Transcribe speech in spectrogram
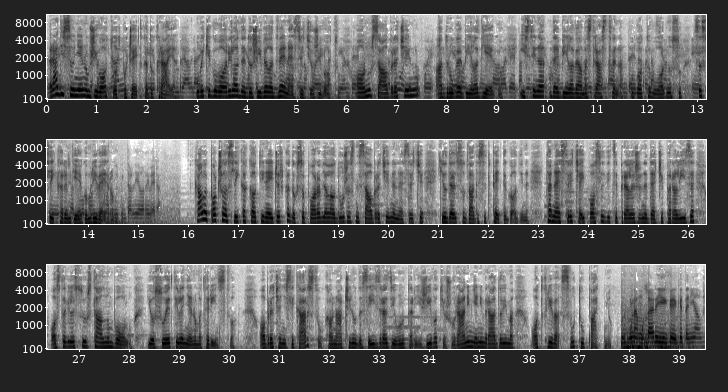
Radi se o njenom životu od početka do kraja. Uvek je govorila da je doživela dve nesreće u životu. Onu saobraćajnu, a druga je bila Diego. Istina da je bila veoma strastvena, pogotovo u odnosu sa slikarem Diegom Riverom. Kalo je počela slika kao tinejdžerka dok se oporavljala od užasne saobraćajne nesreće 1925. godine. Ta nesreća i posledice preležene dečje paralize ostavile su ju u stalnom bolu i osujetile njeno materinstvo. Obraćanje slikarstvu kao načinu da se izrazi unutarnji život još u ranim njenim radovima otkriva svu tu patnju.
